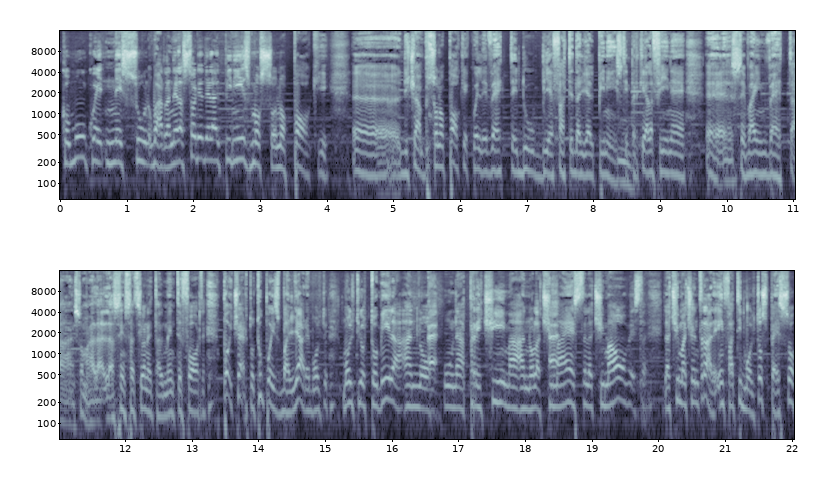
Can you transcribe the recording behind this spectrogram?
comunque nessuno, guarda, nella storia dell'alpinismo sono pochi, eh, diciamo, sono poche quelle vette dubbie fatte dagli Mm. alpinisti, perché alla fine eh, se vai in vetta, insomma, la, la sensazione è talmente forte. Poi certo, tu puoi sbagliare, molti, molti 8000 hanno Eh. una precima, hanno la cima est, la cima ovest, la cima centrale, e infatti molto spesso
